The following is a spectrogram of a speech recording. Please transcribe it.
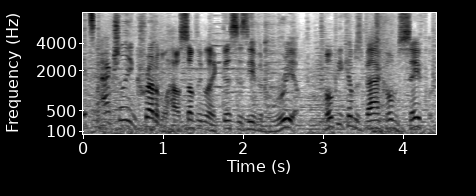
It's actually incredible how something like this is even real. Hope he comes back home safely.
